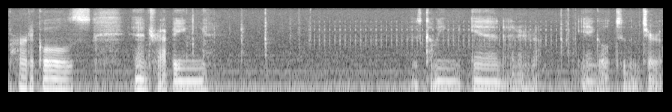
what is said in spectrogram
particles and trapping is coming in at an angle to the material.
